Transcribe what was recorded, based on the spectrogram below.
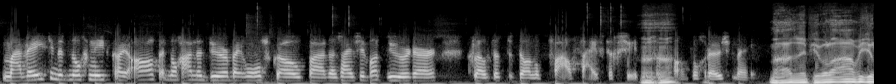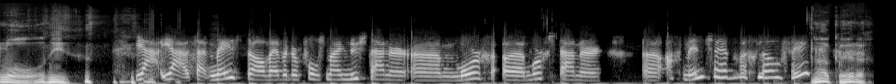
Maar weet je het nog niet, kan je altijd nog aan de deur bij ons kopen. Dan zijn ze wat duurder. Ik geloof dat het dan op 12,50 zit. Dus dat valt nog reuze mee. Maar dan heb je wel een avondje lol, of niet? Ja, ja meestal, we hebben er volgens mij, nu staan er, ehm, morgen, morgen staan er eh, acht mensen hebben we geloof ik. Nou, keurig.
